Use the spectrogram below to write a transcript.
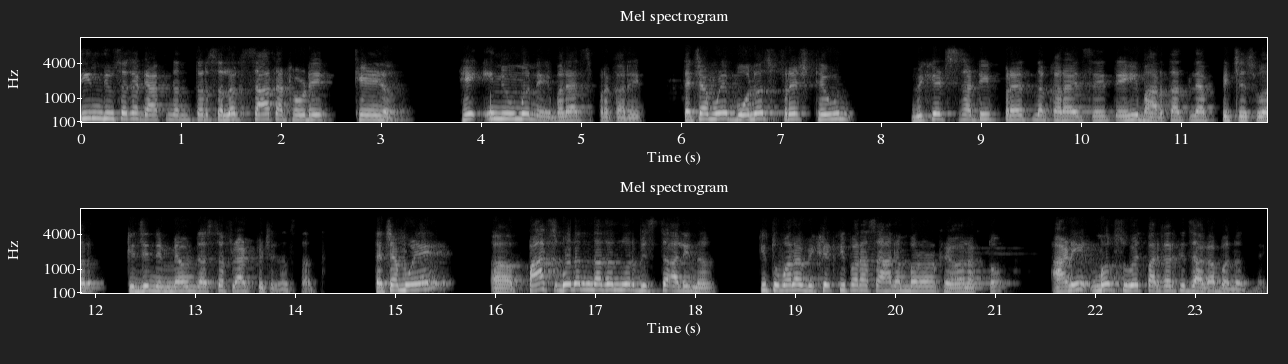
तीन दिवसाच्या गॅप नंतर सलग सात आठवडे खेळणं हे इनह्युमन आहे बऱ्याच प्रकारे. त्याच्यामुळे बोलर्स फ्रेश ठेवून विकेटसाठी प्रयत्न करायचे तेही भारतातल्या पिचेसवर की जी निम्म्याहून जास्त फ्लॅट पिचेस असतात. त्याच्यामुळे पाच गोलंदाजांवर भिस्त आली ना की तुम्हाला विकेट किपर हा सहा नंबरवर खेळावा लागतो आणि मग सुवेद पारकरची जागा बनत नाही.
